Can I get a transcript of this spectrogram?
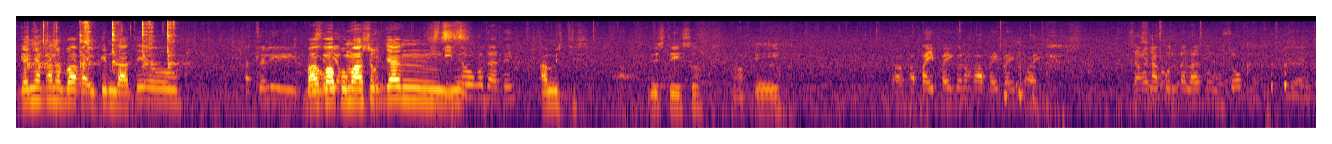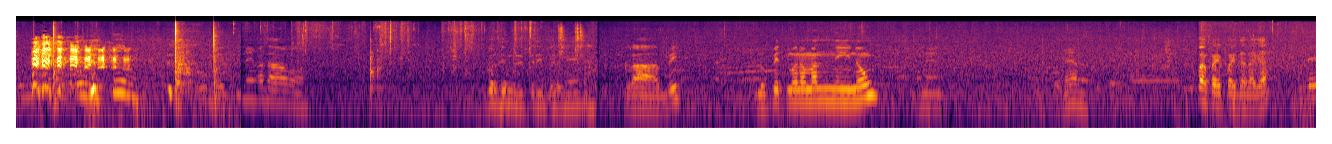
ganyan ka na ba kaitim dati o Actually, bago ka pumasok dyan? Dito ako dati. Ah, mistiso. Mistiso. Okay. Kapaypay ko ng kapaypay to ay. Sa akin napunta lahat ng usok. Ano yung kasama mo? Golden Retriever niya yun. Grabe. Lupit mo naman, Ninong. Ano yan? Ano yan? Paypay talaga? Hindi,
